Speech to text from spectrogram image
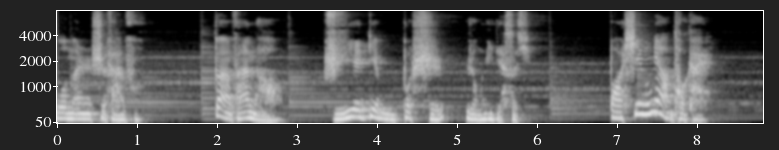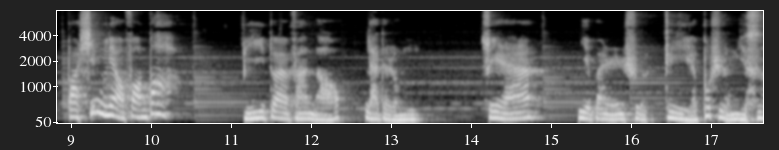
我们是凡夫，断烦恼决定不是容易的事情。把心量拓开，把心量放大，比断烦恼来得容易。虽然一般人说这也不是容易事，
